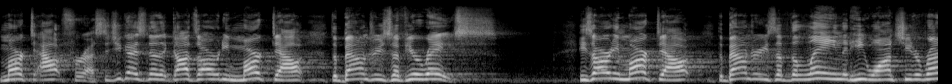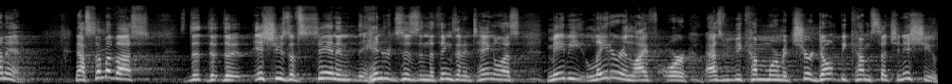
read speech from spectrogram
marked out for us. Did you guys know that God's already marked out the boundaries of your race? He's already marked out the boundaries of the lane that He wants you to run in. Now, some of us, the, the, the, issues of sin and the hindrances and the things that entangle us, maybe later in life or as we become more mature, don't become such an issue.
